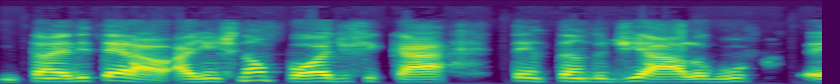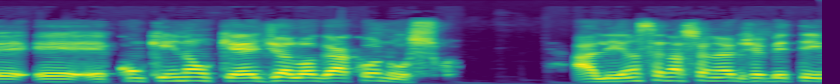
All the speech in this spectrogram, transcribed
Então, é literal. A gente não pode ficar tentando diálogo é, é, é com quem não quer dialogar conosco. A Aliança Nacional LGBTI+,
